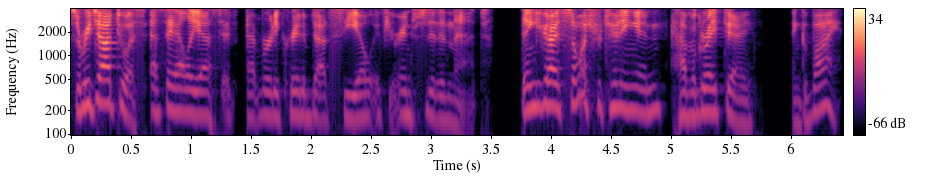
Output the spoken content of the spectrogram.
So reach out to us, SALES at murdycreative.co if you're interested in that. Thank you guys so much for tuning in. Have a great day and goodbye.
